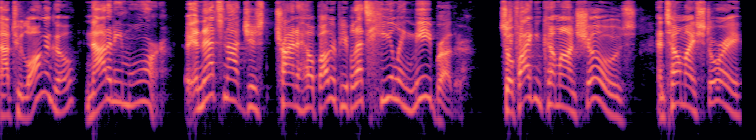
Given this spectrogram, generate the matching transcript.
not too long ago, not anymore. And that's not just trying to help other people, that's healing me, brother. So if I can come on shows and tell my story,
